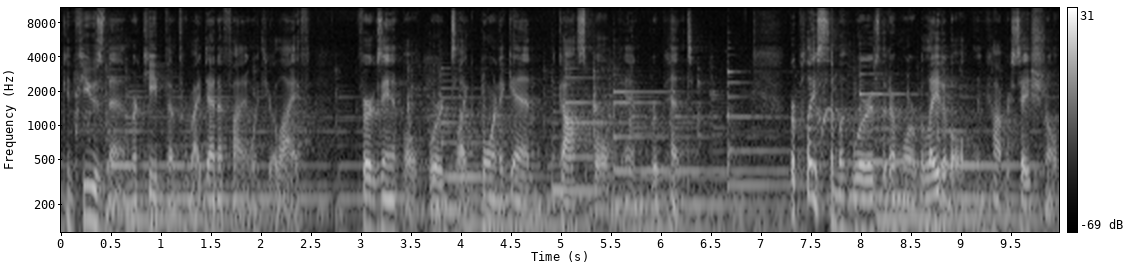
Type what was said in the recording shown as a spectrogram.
confuse them or keep them from identifying with your life. For example, words like born again, gospel, and repent. Replace them with words that are more relatable and conversational.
